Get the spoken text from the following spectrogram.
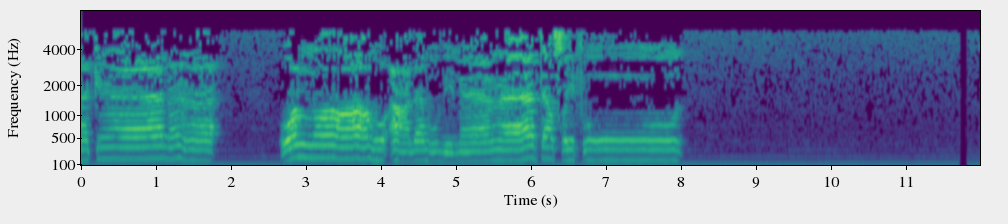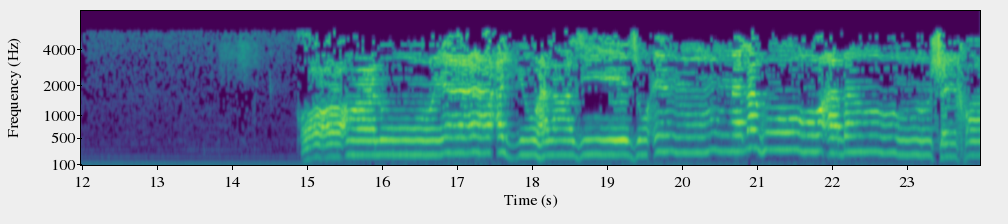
مكانا والله أعلم بما تصفون. قالوا يا أيها العزيز إن له أبا شيخا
